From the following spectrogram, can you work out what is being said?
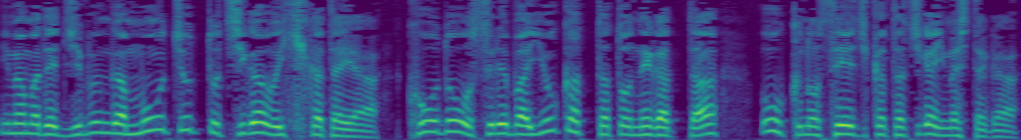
今まで自分がもうちょっと違う生き方や行動をすればよかったと願った多くの政治家たちがいましたが、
